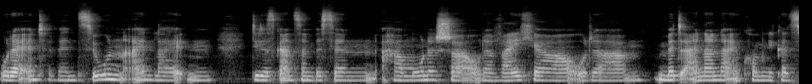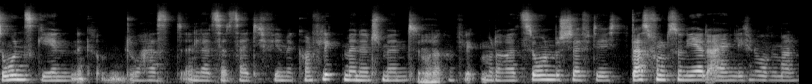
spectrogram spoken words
oder Interventionen einleiten, die das Ganze ein bisschen harmonischer oder weicher oder miteinander in Kommunikation gehen. Du hast in letzter Zeit dich viel mit Konfliktmanagement ja. oder Konfliktmoderation beschäftigt. Das funktioniert eigentlich nur, wenn man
